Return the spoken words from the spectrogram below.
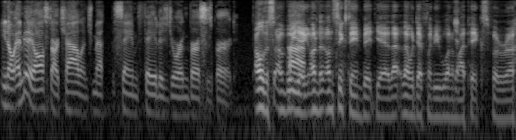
you know, NBA All Star Challenge met the same fate as Jordan versus Bird. Oh, this well, yeah, uh, on on sixteen bit, yeah, that that would definitely be one of yeah. my picks for uh,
